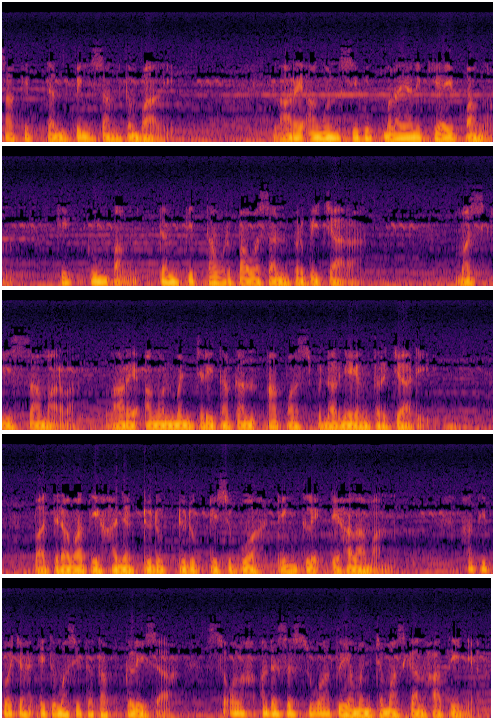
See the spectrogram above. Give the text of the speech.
sakit dan pingsan kembali. Lare Angon sibuk melayani Kiai Pangon, Ki Kumpang, dan Ki Taur Pawasan berbicara. Meski samar, Lare Angon menceritakan apa sebenarnya yang terjadi. Badrawati hanya duduk-duduk di sebuah dingklik di halaman. Hati bocah itu masih tetap gelisah seolah ada sesuatu yang mencemaskan hatinya.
